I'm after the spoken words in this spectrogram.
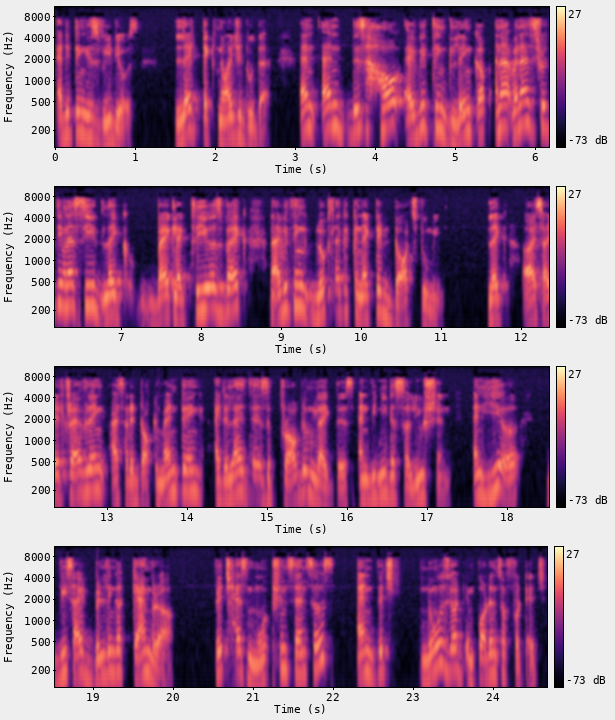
editing his videos. Let technology do that. And and this how everything link up. And I, when I Shruti, when I see like back like three years back, now everything looks like a connected dots to me. Like I started traveling, I started documenting. I realized there's a problem like this, and we need a solution. And here we started building a camera which has motion sensors and which knows your importance of footage.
